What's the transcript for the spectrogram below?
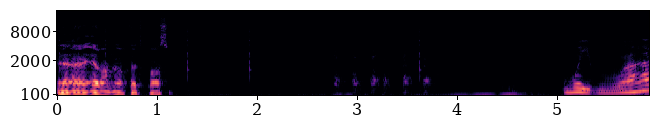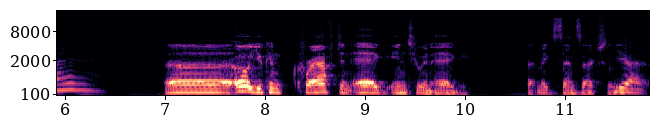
Uh, I, I don't know if that's possible. Wait, what? Uh oh, you can craft an egg into an egg. That makes sense actually. Yeah.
